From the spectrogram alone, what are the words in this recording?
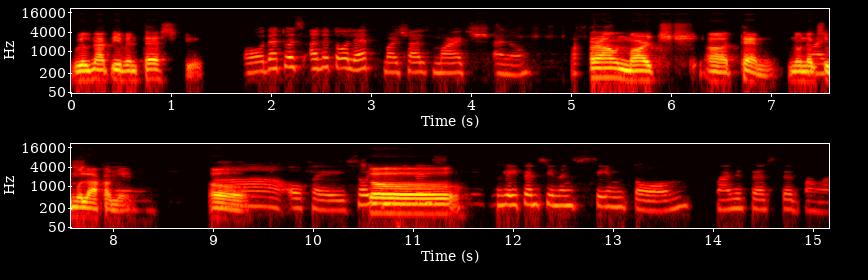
Will not even test you. Oh, that was, ano to ulit? Marshall, March, ano? Around March uh, 10, nung March nagsimula kami. 10. Oo. Ah, okay. So, So, yung latency, yung latency ng symptom manifested mga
